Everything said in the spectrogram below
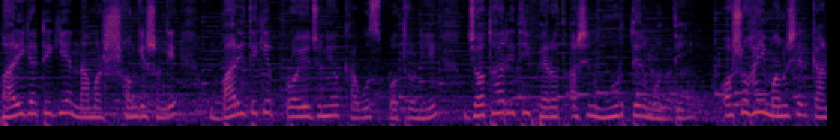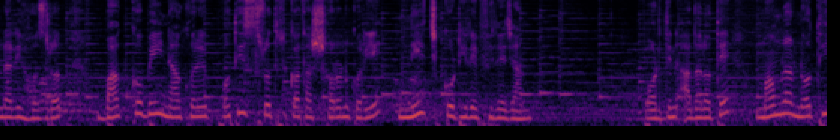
বাড়িঘাটে গিয়ে নামার সঙ্গে সঙ্গে বাড়ি থেকে প্রয়োজনীয় কাগজপত্র নিয়ে যথারীতি ফেরত আসেন মুহূর্তের মধ্যেই। অসহায় মানুষের কাণ্ডারি হজরত বাক্য বেই না করে প্রতিশ্রুতির কথা স্মরণ করিয়ে নিজ কুঠিরে ফিরে যান। পরদিন আদালতে মামলার নথি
